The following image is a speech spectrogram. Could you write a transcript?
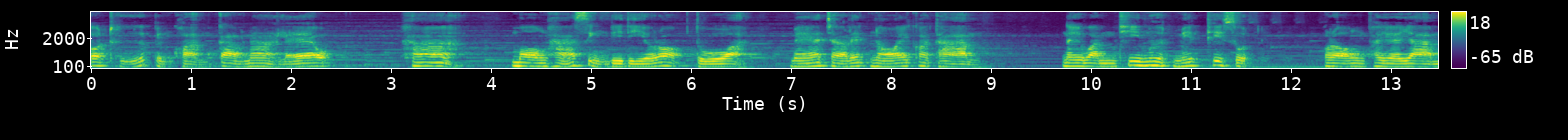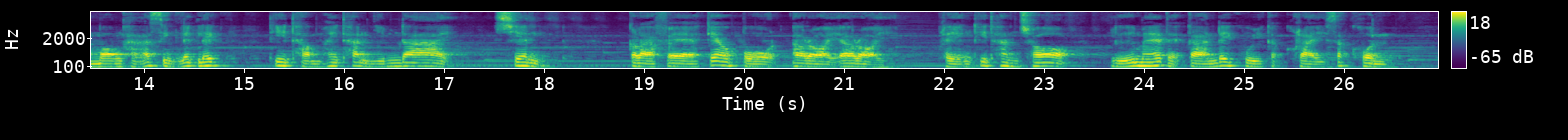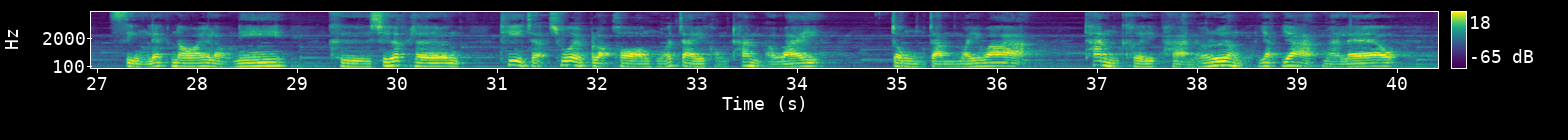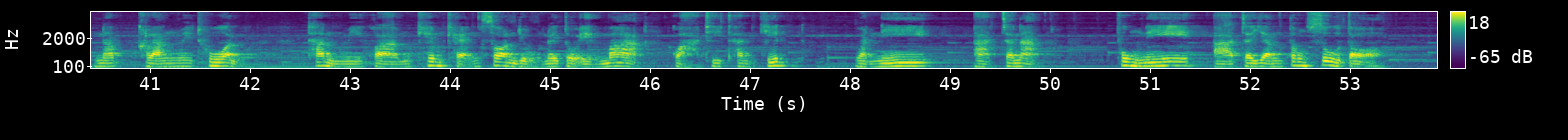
ก็ถือเป็นความก้าวหน้าแล้ว 5. มองหาสิ่งดีๆ รอบตัว แม้จะเล็กน้อยก็ตาม ในวันที่มืดมิดที่สุด ลองพยายามมองหาสิ่งเล็กๆ ที่ทำให้ท่านยิ้มได้ เช่น กาแฟแก้วโปรดอร่อยอร่อย เพลงที่ท่านชอบ หรือแม้แต่การได้คุยกับใครสักคน สิ่งเล็กน้อยเหล่านี้ คือเชื้อเพลิงที่จะช่วยประคองหัวใจของท่านเอาไว้ จงจำไว้ว่า ท่านเคยผ่านเรื่องยากๆมาแล้ว นับครั้งไม่ถ้วน ท่านมีความเข้มแข็งซ่อนอยู่ในตัวเองมาก กว่าที่ท่านคิด วันนี้อาจจะหนัก พรุ่งนี้อาจจะยังต้องสู้ต่อ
